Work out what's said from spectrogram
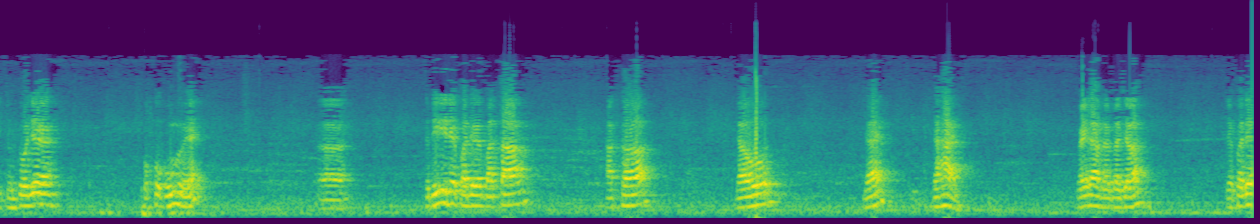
Okay, contohnya pokok bunga eh. Uh, terdiri daripada batang, akar, daun dan dahan. Baiklah anak belajar Daripada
